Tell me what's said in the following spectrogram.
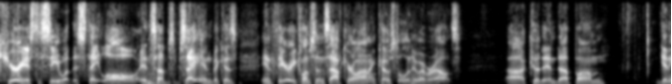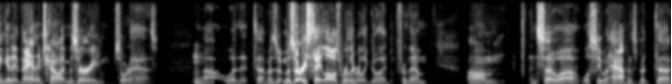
curious to see what this state law ends up saying because, in theory, Clemson and South Carolina and Coastal and whoever else uh, could end up um, getting an advantage, kind of like Missouri sort of has uh, with it. Uh, Missouri state law is really, really good for them. Um, and so uh, we'll see what happens. But uh,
